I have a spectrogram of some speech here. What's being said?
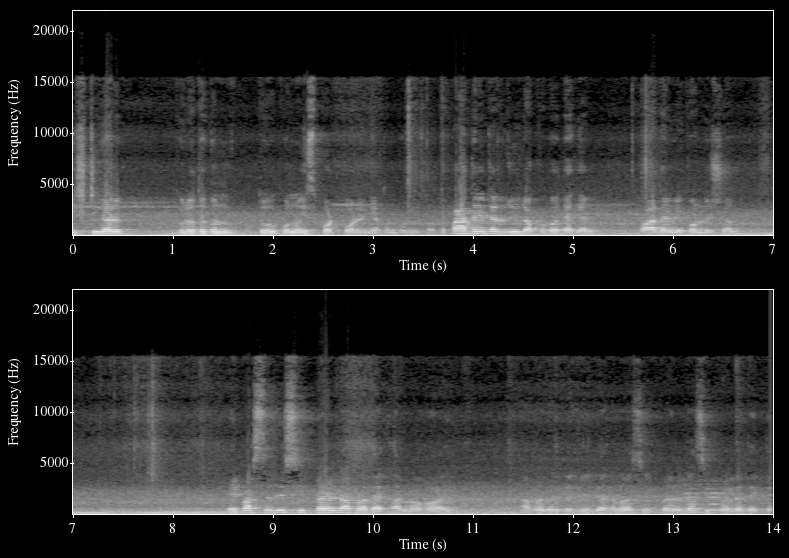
এই স্টিকারগুলোতে কিন্তু কোনো স্পট পড়েনি এখন পর্যন্ত। তো পাদানিটা যদি লক্ষ্য করে দেখেন, পাদানির কন্ডিশন এই পাশ যদি সিট প্যানেলটা আপনার দেখানো হয় আপনাদেরকে যদি দেখানো হয় সিট প্যানেলটা সিট প্যানেলটা দেখতে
